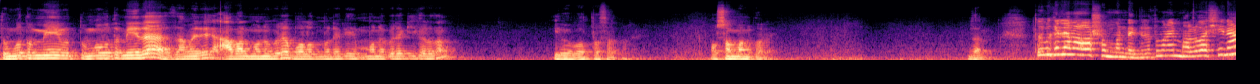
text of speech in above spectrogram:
তোমার মতো মেয়ে তোমার মতো মেয়েরা জামাইরে আবাল মনে করে বলদ মনে মনে করে কি করে দাম এইভাবে অত্যাচার করে অসম্মান করে। জান। তুমি খালি আমার অসম্মানটাই দিলে তোমার আমি ভালোবাসি না?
